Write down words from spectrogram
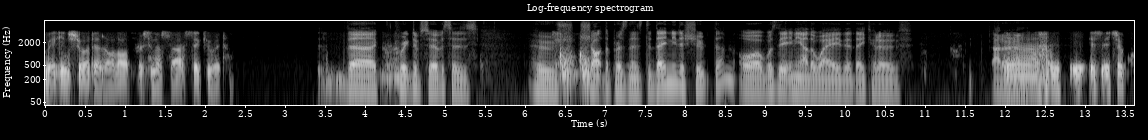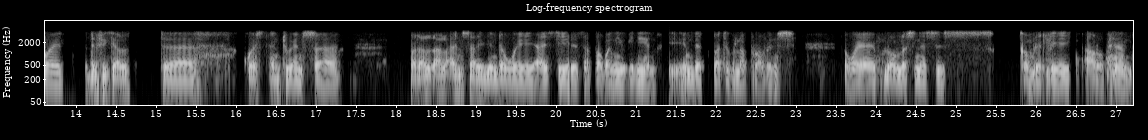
making sure that all our prisoners are secured. The corrective services who sh- shot the prisoners, did they need to shoot them, or was there any other way that they could have? I don't know. Uh, it's, it's a quite difficult uh, question to answer, but I'll, I'll, answer it in the way I see it as a Papua New Guinean in that particular province where lawlessness is completely out of hand.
